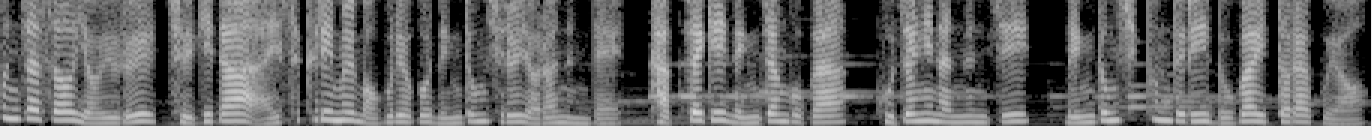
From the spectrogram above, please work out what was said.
혼자서 여유를 즐기다 아이스크림을 먹으려고 냉동실을 열었는데 갑자기 냉장고가 고장이 났는지 냉동식품들이 녹아 있더라고요.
